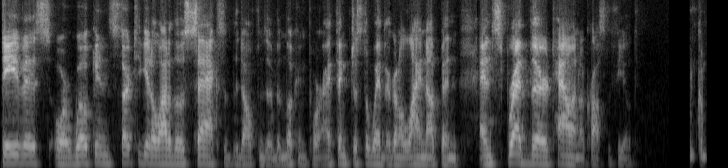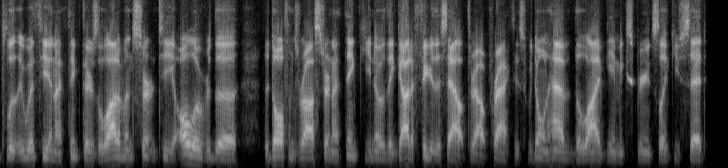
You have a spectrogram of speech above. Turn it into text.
Davis or Wilkins start to get a lot of those sacks that the Dolphins have been looking for. I think just the way they're going to line up and and spread their talent across the field. I'm completely with you, and I think there's a lot of uncertainty all over the the Dolphins roster, and I think you know they got to figure this out throughout practice. We don't have the live game experience like you said,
